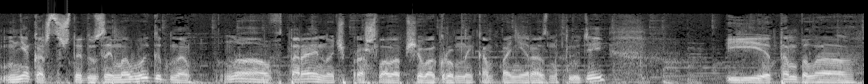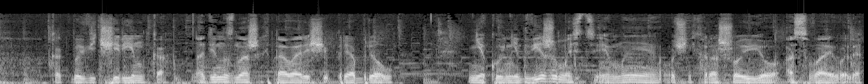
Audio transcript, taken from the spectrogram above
мне кажется, что это взаимовыгодно. Ну а вторая ночь прошла вообще в огромной компании разных людей. И там была как бы вечеринка. Один из наших товарищей приобрел некую недвижимость, и мы очень хорошо ее осваивали.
